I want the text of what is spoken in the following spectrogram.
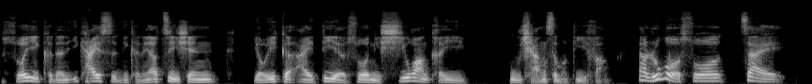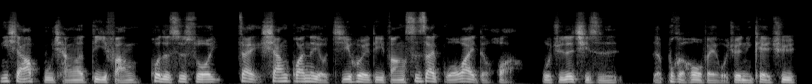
所以可能一开始你可能要自己先有一个 idea，说你希望可以补强什么地方。那如果说在你想要补强的地方，或者是说在相关的有机会的地方是在国外的话，我觉得其实呃不可厚非，我觉得你可以去。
